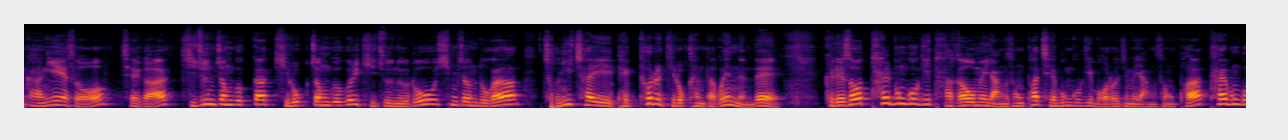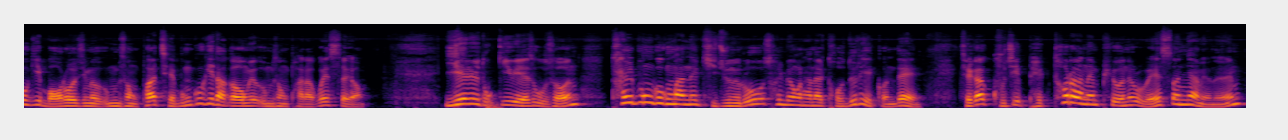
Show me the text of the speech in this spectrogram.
강의에서 제가 기준 전극과 기록 전극을 기준으로 심전도가 전위차의 벡터를 기록한다고 했는데 그래서 탈분국이 다가오면 양성파, 재분국이 멀어지면 양성파, 탈분국이 멀어지면 음성파, 재분국이 다가오면 음성파라고 했어요. 이해를 돕기 위해서 우선 탈분국만을 기준으로 설명을 하나를 더 드릴 건데 제가 굳이 벡터라는 표현을 왜 썼냐면은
